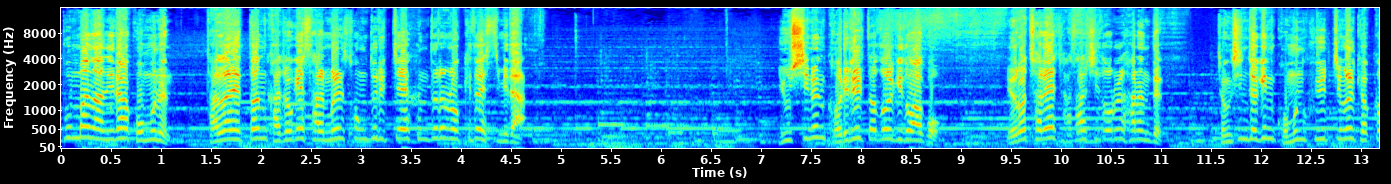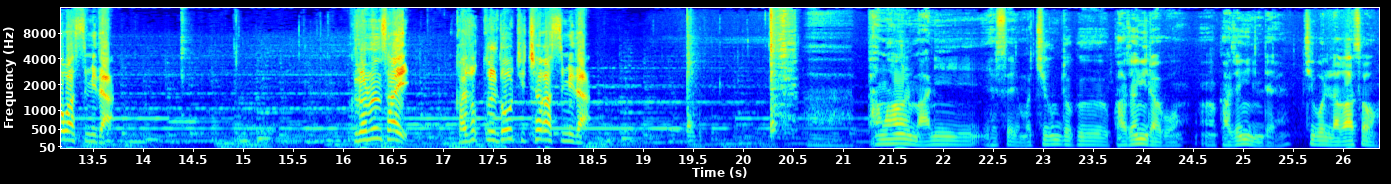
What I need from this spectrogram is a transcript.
뿐만 아니라 고문은 단란했던 가족의 삶을 송두리째 흔들어 놓기도 했습니다. 유 씨는 거리를 떠돌기도 하고 여러 차례 자살 시도를 하는 등 정신적인 고문 후유증을 겪어왔습니다. 그러는 사이 가족들도 지쳐갔습니다. 방황을 많이 했어요. 뭐 지금도 그 과정이라고 어, 과정인데 집을 나가서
